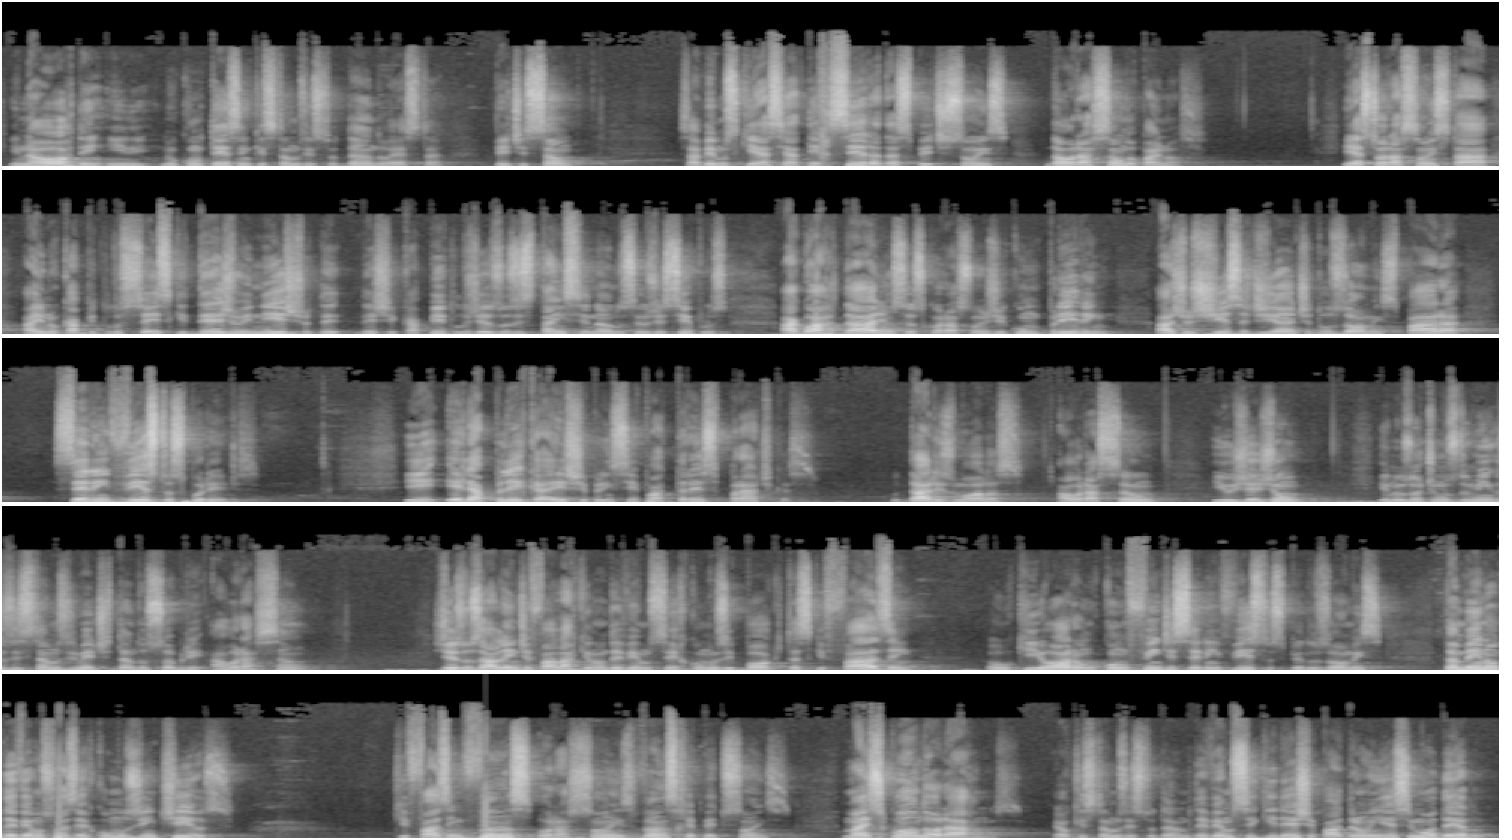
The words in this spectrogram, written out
E na ordem e no contexto em que estamos estudando esta petição, sabemos que essa é a terceira das petições da oração do Pai Nosso. E essa oração está aí no capítulo 6, que desde o início de, deste capítulo, Jesus está ensinando os seus discípulos a guardarem os seus corações, de cumprirem a justiça diante dos homens, para serem vistos por eles. E ele aplica este princípio a três práticas: o dar esmolas, a oração e o jejum. E nos últimos domingos estamos meditando sobre a oração. Jesus, além de falar que não devemos ser como os hipócritas, que fazem ou que oram com o fim de serem vistos pelos homens, também não devemos fazer como os gentios, que fazem vãs orações, vãs repetições. Mas quando orarmos, é o que estamos estudando, devemos seguir este padrão e esse modelo,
